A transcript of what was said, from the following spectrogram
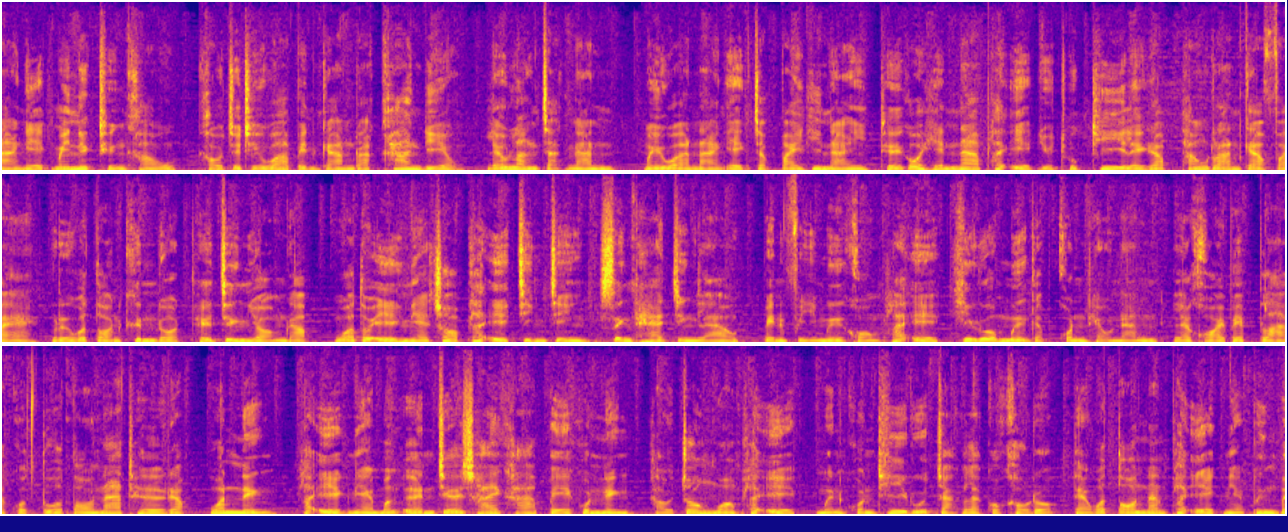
นางเอกไม่นึกถึงเขา เขาจะถือว่าเป็นการรักข้างเดียว แล้วหลังจากนั้นไม่ว่านางเอกจะไปที่ไหน เธอก็เห็นหน้าพระเอกอยู่ทุกที่เลยครับทั้งร้านกาแฟ หรือว่าตอนขึ้นรถ เธอจึงยอมรับว่าตัวเองเนี่ยชอบพระเอกจริง ๆ ซึ่งแท้จริงแล้วเป็นฝีมือของพระเอกที่ร่วมมือกับคนแถวนั้น และคอยไปปรากฏตัวต่อหน้าเธอครับวันหนึ่ง พระเอกเนี่ยบังเอิญเจอชายขาเป๋คนหนึ่ง เขาจ้องมองพระเอกเหมือนคนที่รู้จักแล้วก็เคารพ แต่ว่าตอนนั้นพระเอกเนี่ยเพิ่งไป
